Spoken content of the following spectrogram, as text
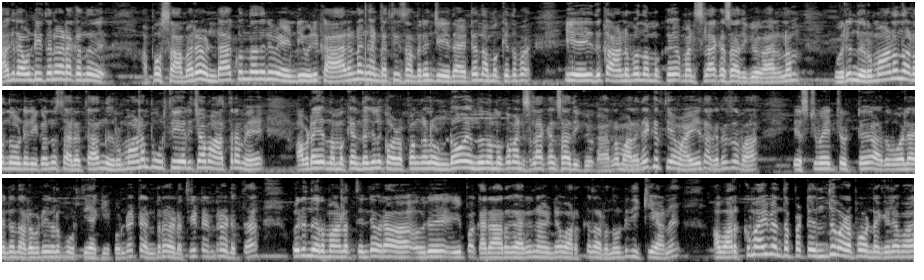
ആ ഗ്രൗണ്ടിൽ തന്നെ നടക്കുന്നത് അപ്പോൾ സമരം ഉണ്ടാക്കുന്നതിന് വേണ്ടി ഒരു കാരണം കണ്ടെത്തി സമരം ചെയ്തായിട്ട് നമുക്കിത് ഇത് കാണുമ്പോൾ നമുക്ക് മനസ്സിലാക്കാൻ സാധിക്കൂ. കാരണം ഒരു നിർമ്മാണം നടന്നുകൊണ്ടിരിക്കുന്ന സ്ഥലത്ത് ആ നിർമ്മാണം പൂർത്തീകരിച്ചാൽ മാത്രമേ അവിടെ നമുക്ക് എന്തെങ്കിലും കുഴപ്പങ്ങളുണ്ടോ എന്ന് നമുക്ക് മനസ്സിലാക്കാൻ സാധിക്കൂ. കാരണം വളരെ കൃത്യമായി നഗരസഭ എസ്റ്റിമേറ്റ് ഇട്ട് അതുപോലെ അതിന്റെ നടപടികൾ പൂർത്തിയാക്കിക്കൊണ്ട് ടെൻഡർ നടത്തി ടെൻഡർ എടുത്ത ഒരു നിർമ്മാണത്തിന്റെ ഒരു ഒരു ഈ കരാറുകാരൻ അതിന്റെ വർക്ക് നടന്നുകൊണ്ടിരിക്കുകയാണ്. ആ വർക്കുമായി ബന്ധപ്പെട്ട് എന്ത് കുഴപ്പമുണ്ടെങ്കിലും ആ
